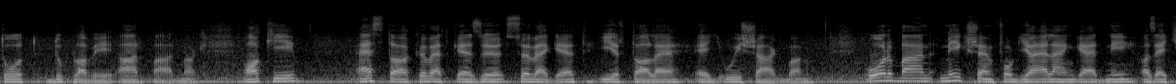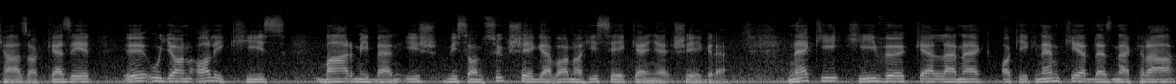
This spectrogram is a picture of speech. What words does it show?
Tóth W. Árpádnak, aki ezt a következő szöveget írta le egy újságban. Orbán mégsem fogja elengedni az egyházak kezét, Ő ugyan alig hisz bármiben is, viszont szüksége van a hiszékenységre. Neki hívők kellenek, akik nem kérdeznek rá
